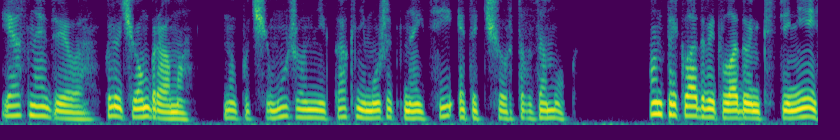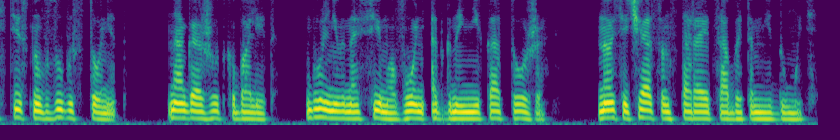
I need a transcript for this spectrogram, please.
Ясное дело, ключом Брама. Но почему же он никак не может найти этот чертов замок? Он прикладывает ладонь к стене и, стиснув зубы, стонет. Нога жутко болит. Боль невыносима, вонь от гнойника тоже. Но сейчас он старается об этом не думать.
